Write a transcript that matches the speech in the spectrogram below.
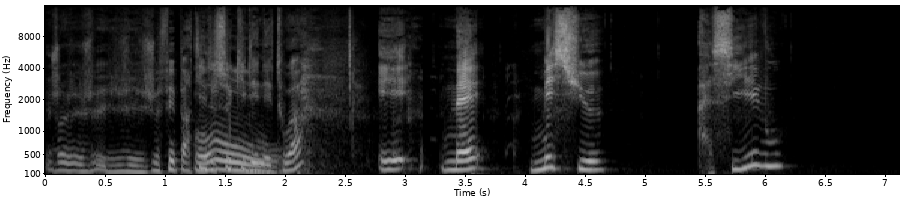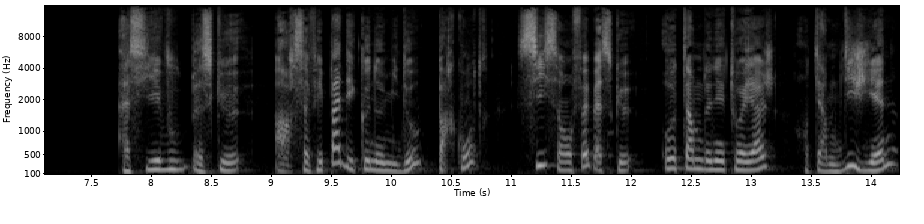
Je, je- je- je fais partie de ceux qui Oh. les nettoient. Et, mais, messieurs, asseyez-vous. Asseyez-vous, parce que, alors ça fait pas d'économie d'eau, par contre, si ça en fait, parce que, au terme de nettoyage, en termes d'hygiène,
